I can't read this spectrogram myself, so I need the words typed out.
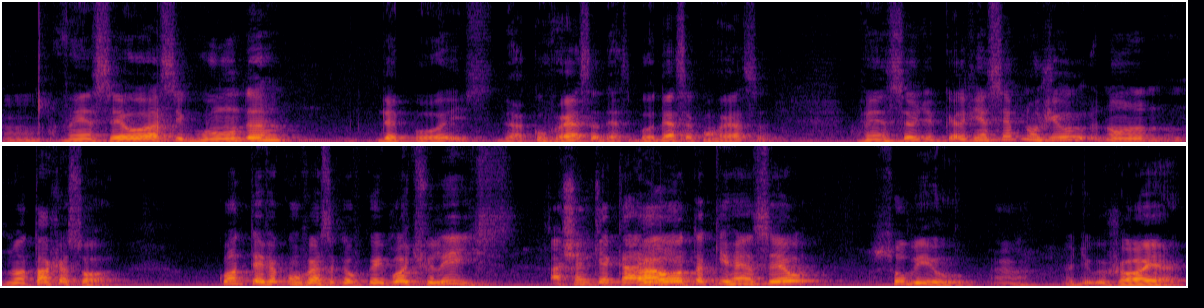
Hum. Venceu a segunda, depois da conversa, dessa, dessa conversa, venceu, porque ele vinha sempre num giro, num, numa taxa só. Quando teve a conversa que eu fiquei muito feliz, achando que ia cair. A outra que venceu subiu. Eu digo, joia.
